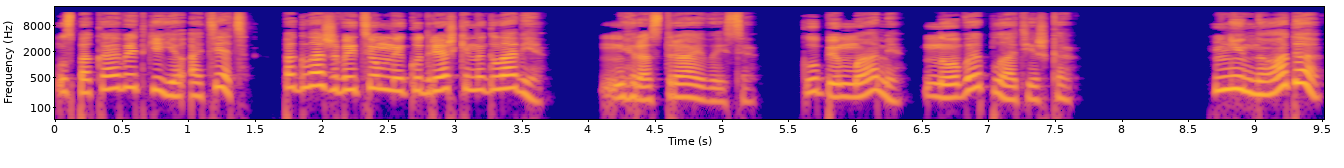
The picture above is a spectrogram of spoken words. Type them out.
Успокаивает ее отец, поглаживая темные кудряшки на голове. Не расстраивайся. Купим маме новое платьишко. Не надо!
